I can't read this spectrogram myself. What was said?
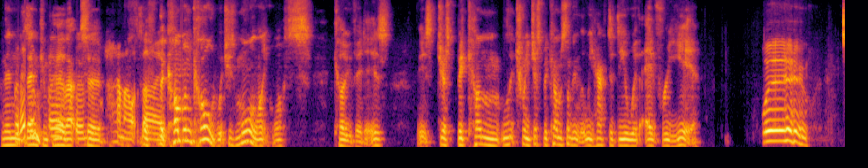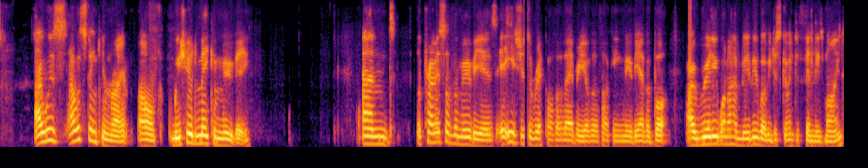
And then, But then compare that to the, the common cold, which is more like what COVID is. It's just become literally just become something that we have to deal with every year. Woo! I was I was thinking right of we should make a movie, and the premise of the movie is it is just a rip off of every other fucking movie ever. But I really want to have a movie where we just go into Finley's mind.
